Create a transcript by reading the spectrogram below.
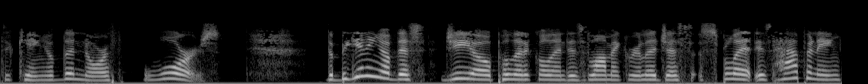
the king of the north wars. The beginning of this geopolitical and Islamic religious split is happening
